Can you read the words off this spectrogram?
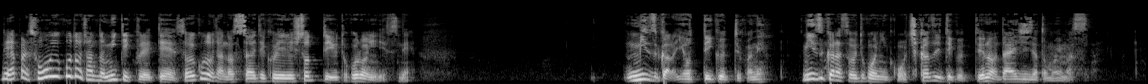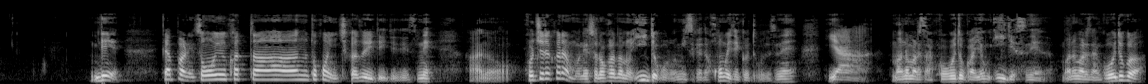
で、やっぱりそういうことをちゃんと見てくれて、そういうことをちゃんと伝えてくれる人っていうところにですね、自ら寄っていくっていうかね、自らそういうところにこう近づいていくっていうのは大事だと思います。で、やっぱりそういう方のところに近づいていてですね、あの、こちらからもね、その方のいいところを見つけて褒めていくってことですね。いやー、〇〇さんこういうところはよくいいですね。〇〇さんこういうところ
